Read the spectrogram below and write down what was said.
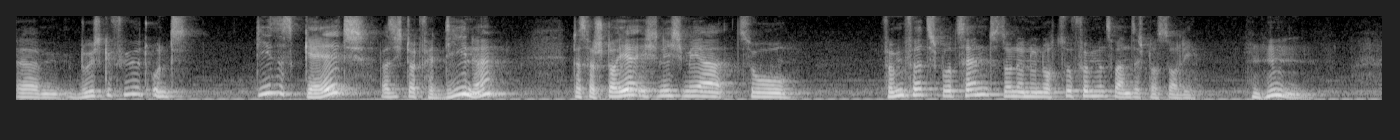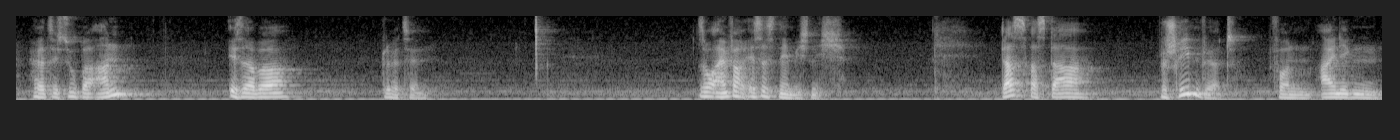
ähm, durchgeführt und dieses Geld, was ich dort verdiene, das versteuere ich nicht mehr zu 45 Prozent, sondern nur noch zu 25 plus Solli. Mhm. Hört sich super an, ist aber Blödsinn. So einfach ist es nämlich nicht. Das, was da beschrieben wird von einigen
